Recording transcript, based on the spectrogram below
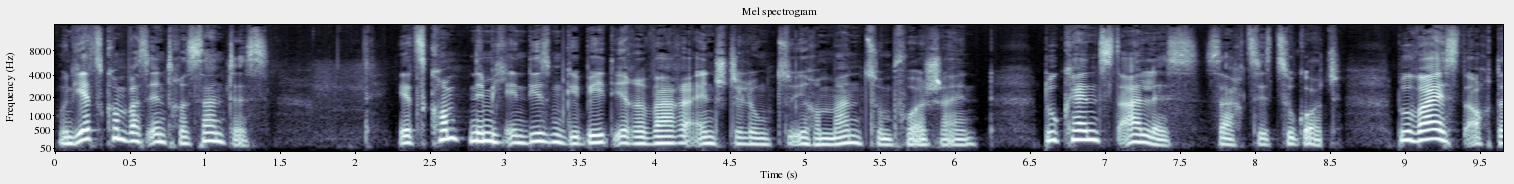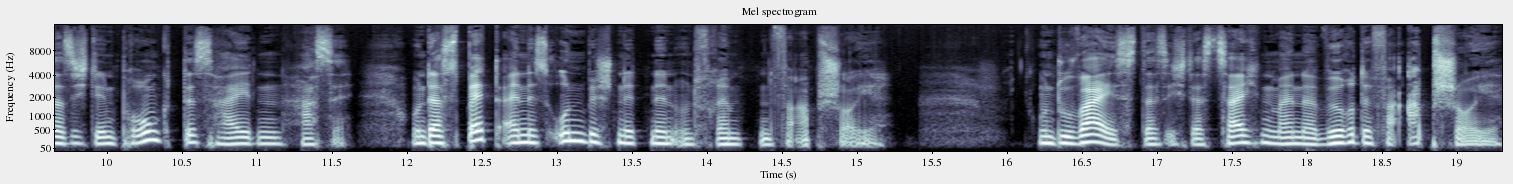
Und jetzt kommt was Interessantes. Jetzt kommt nämlich in diesem Gebet ihre wahre Einstellung zu ihrem Mann zum Vorschein. Du kennst alles, sagt sie zu Gott. Du weißt auch, dass ich den Prunk des Heiden hasse und das Bett eines Unbeschnittenen und Fremden verabscheue. Und du weißt, dass ich das Zeichen meiner Würde verabscheue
